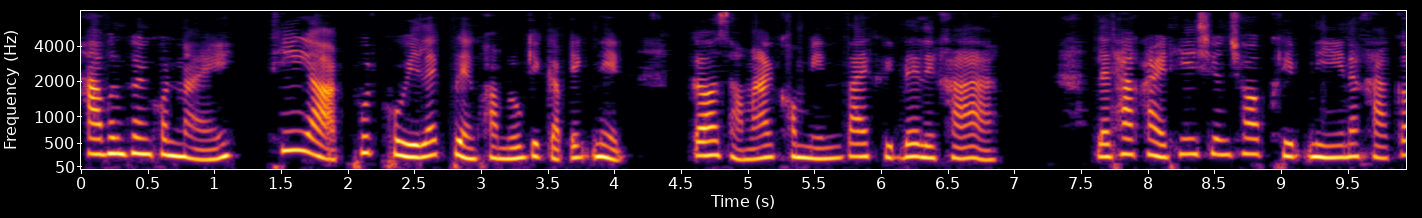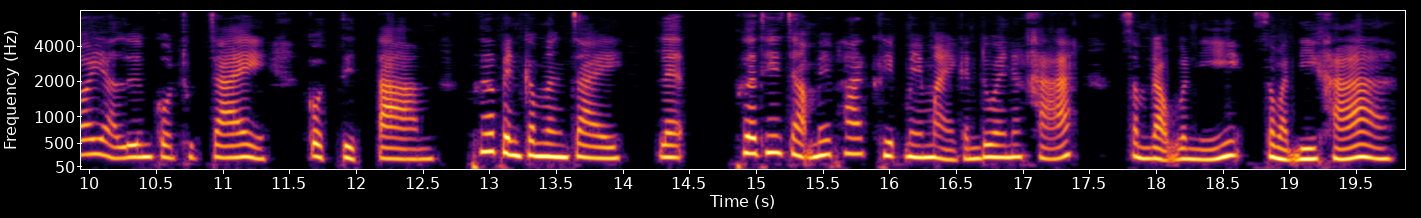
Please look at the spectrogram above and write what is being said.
ถ้าเพื่อนๆ คนไหนที่อยากพูดคุยแลกเปลี่ยนความรู้เกี่ยวกับ Xnet ก็สามารถคอมเมนต์ใต้คลิปได้เลยค่ะ และถ้าใครที่ชื่นชอบคลิปนี้นะคะ ก็อย่าลืมกดถูกใจ กดติดตาม เพื่อเป็นกำลังใจ และเพื่อที่จะไม่พลาดคลิปใหม่ ๆ กันด้วยนะคะสำหรับวันนี้ สวัสดีค่ะ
